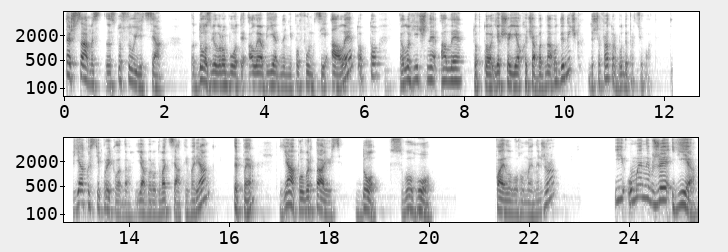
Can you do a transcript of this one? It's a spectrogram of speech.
Те ж саме стосується дозвіл роботи, але об'єднані по функції але, тобто логічне але, тобто, якщо є хоча б одна одиничка, дешифратор буде працювати. В якості приклада я беру 20-й варіант. Тепер я повертаюсь до свого файлового менеджера, і у мене вже є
